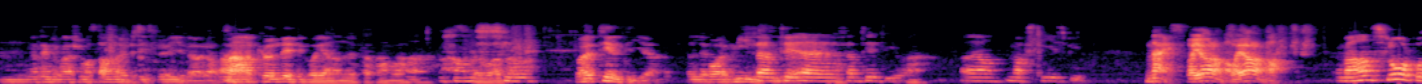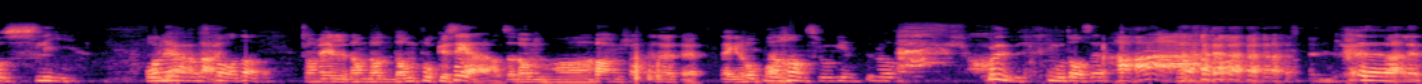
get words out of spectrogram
Mm, jag tänkte eftersom man stannar precis bredvid där. Men Att, han kunde inte gå igenom nu för att han var... Han Så var- slår var det till tio? Eller var det minst fem till, tio? eh, fem till tio. Ja. Ja, max 10 speed. Nice! Vad gör han då? Vad gör han då? Men han slår på sli. Åh, Han är redan jävlar. skadad. De, vill, de, de, de fokuserar alltså. De Ja. bunchar, eller vet du, lägger ihop Men han slog inte bra. Sju mot AC. Eh, Härligt.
